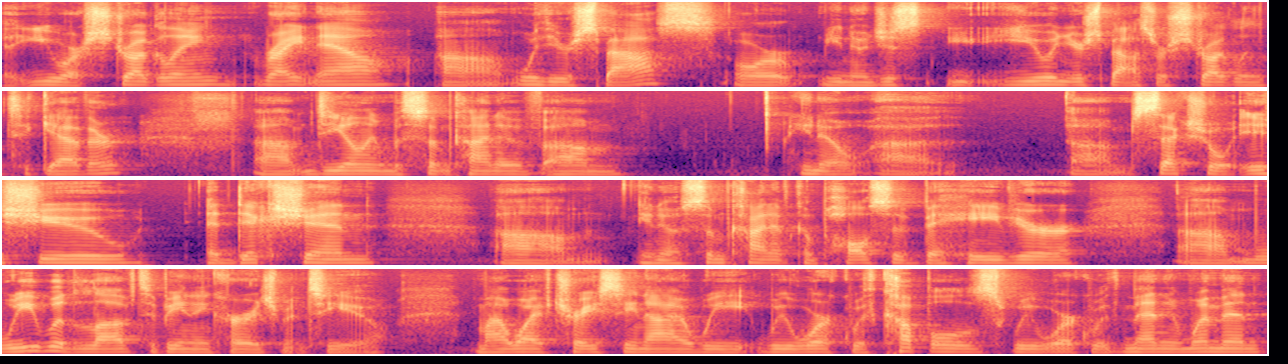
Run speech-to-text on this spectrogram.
you are struggling right now uh, with your spouse, or you know, just you and your spouse are struggling together, um, dealing with some kind of um, you know uh, um, sexual issue, addiction, um, you know, some kind of compulsive behavior. Um, we would love to be an encouragement to you. My wife Tracy and I, we we work with couples, we work with men and women.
